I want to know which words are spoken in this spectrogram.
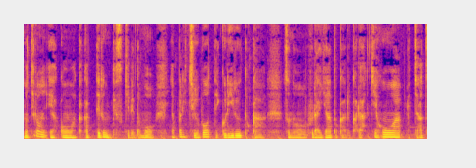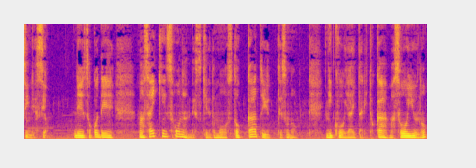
もちろんエアコンはかかってるんですけれども、やっぱり厨房ってグリルとか、そのフライヤーとかあるから、基本はめっちゃ暑いんですよ。で、そこで、まあ最近そうなんですけれども、ストッカーと言ってその肉を焼いたりとか、まあそういうの、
